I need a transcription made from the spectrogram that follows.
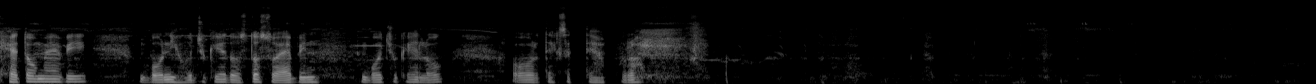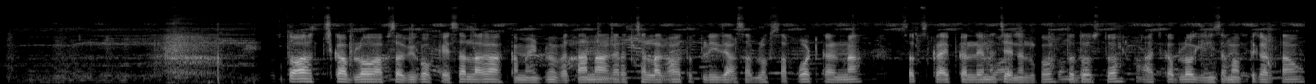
खेतों में भी बोनी हो चुकी है दोस्तों। सोयाबीन बो चुके हैं लोग। और देख सकते हैं आप पूरा। दोस्तों आज का ब्लॉग आप सभी को कैसा लगा? कमेंट में बताना। अगर अच्छा लगा हो तो प्लीज़ यार सब लोग सपोर्ट करना। सब्सक्राइब कर लेना चैनल को। तो दोस्तों, आज का ब्लॉग यहीं समाप्त करता हूँ।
